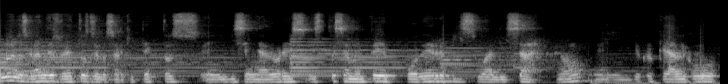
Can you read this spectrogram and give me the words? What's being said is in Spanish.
Uno de los grandes retos de los arquitectos y diseñadores es precisamente poder visualizar, ¿no? Eh, yo creo que algo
